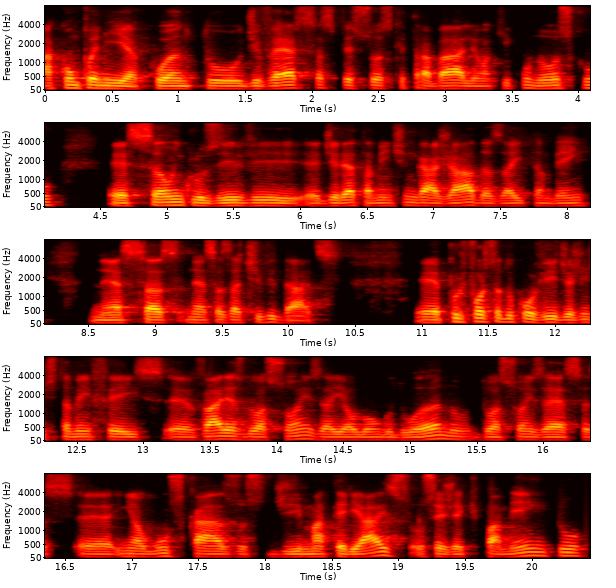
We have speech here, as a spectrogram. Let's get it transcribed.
a companhia quanto diversas pessoas que trabalham aqui conosco é, são inclusive é, diretamente engajadas aí também nessas nessas atividades. É, por força do Covid, a gente também fez várias doações aí ao longo do ano, doações essas, em alguns casos, de materiais, ou seja, equipamento,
